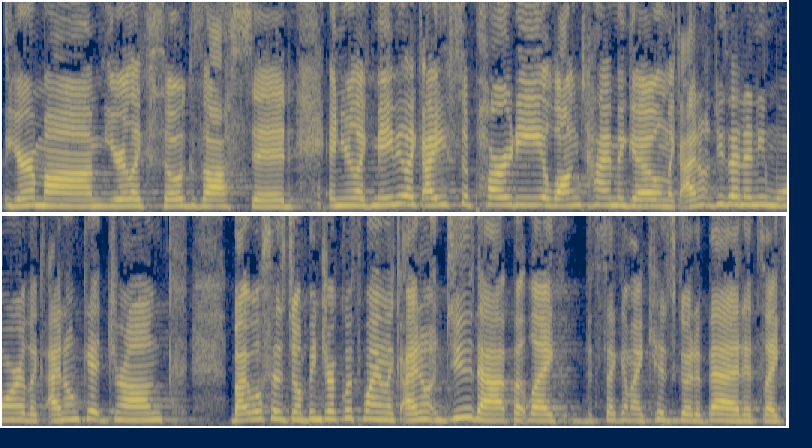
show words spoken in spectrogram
you're a mom, you're like so exhausted, and you're like, maybe like I used to party a long time ago, and like I don't do that anymore. Like I don't get drunk. Bible says don't be drunk with wine. Like I don't do that, but like the second my kids go to bed, it's like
